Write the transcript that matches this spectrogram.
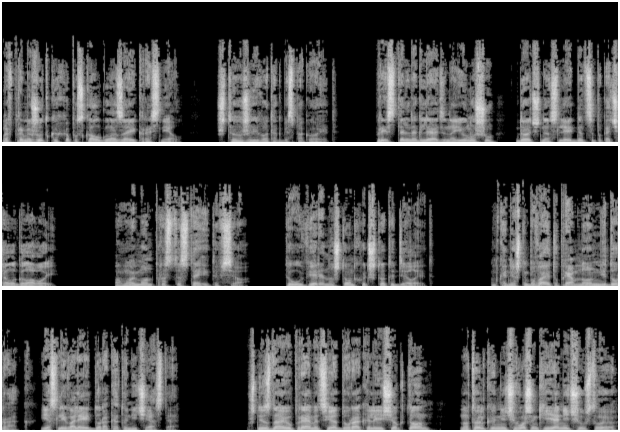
а в промежутках опускал глаза и краснел. Что же его так беспокоит? Пристально глядя на юношу, дочь наследницы покачала головой. «По-моему, он просто стоит, и все. Ты уверена, что он хоть что-то делает?» Он, конечно, бывает упрям, но он не дурак. Если и валяет дурака, то не часто. Уж не знаю, упрямец я, дурак или еще кто, но только ничегошеньки я не чувствую.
